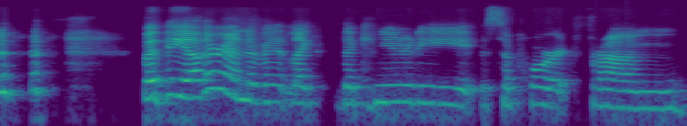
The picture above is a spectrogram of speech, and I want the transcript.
But the other end of it like the community support from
